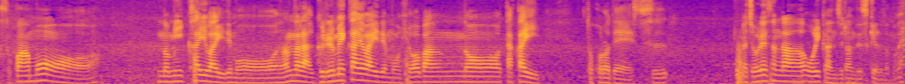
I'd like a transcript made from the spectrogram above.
そこはもう飲み界隈でもなんならグルメ界隈でも評判の高いところです、まあ、常連さんが多い感じなんですけれどもね、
